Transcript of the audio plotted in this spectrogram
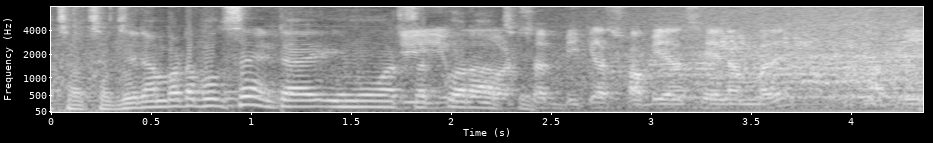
আচ্ছা আচ্ছা। যে নাম্বারটা বলছেন এটা ইমো হোয়াটসঅ্যাপ করা আছে। হোয়াটসঅ্যাপ বিকাশ সবই আছে এই নাম্বারে। আপনি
